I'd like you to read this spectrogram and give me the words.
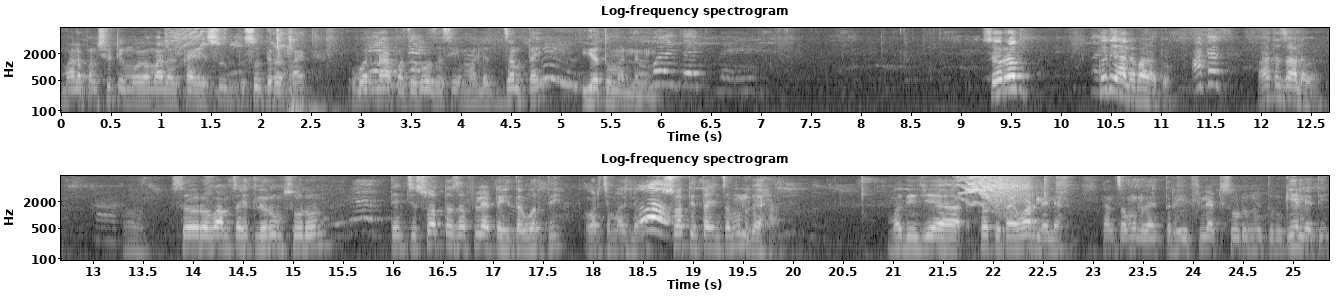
मला पण शूटिंगमुळे मला काही सुध सुधरत नाही. वर नापाचं रोज असे मला जमताय येतो म्हणलं मी. सौरभ कधी आला बाळा तो? आता झाला बाळ हं. सौरभ आमचा इथले रूम सोडून त्यांची स्वतःचा फ्लॅट आहे इथं वरती वरच्या मजल्यावर स्वतःताईंचा मुलगा आहे हा. मध्ये जे स्वतःताई वारलेल्या त्यांचा मुलगा आहे तर ही फ्लॅट सोडून इथून गेले ती.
